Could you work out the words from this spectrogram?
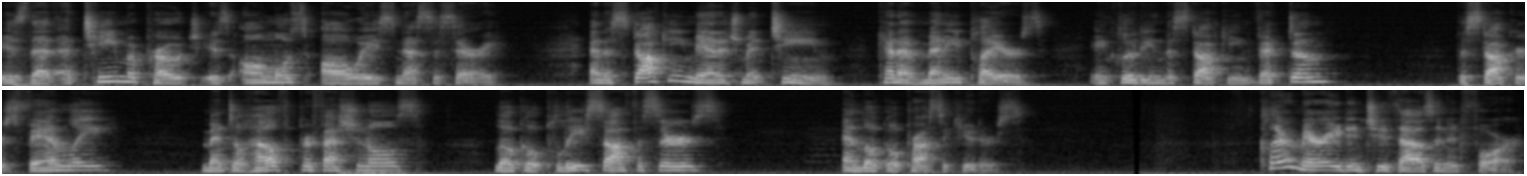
is that a team approach is almost always necessary. And a stalking management team can have many players, including the stalking victim, the stalker's family, mental health professionals, local police officers, and local prosecutors. Claire married in 2004,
